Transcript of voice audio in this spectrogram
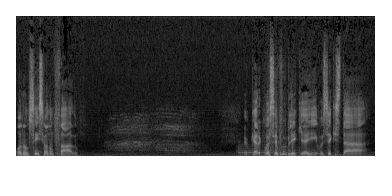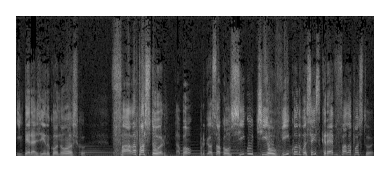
ou não sei se eu não falo. Eu quero que você publique aí, você que está interagindo conosco, fala pastor, tá bom? Porque eu só consigo te ouvir quando você escreve fala pastor,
